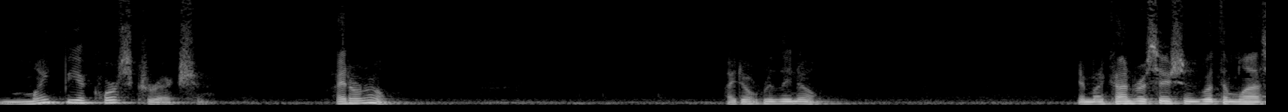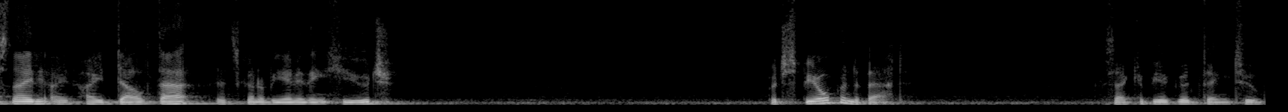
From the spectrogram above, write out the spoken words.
might be a course correction. I don't know. I don't really know. In my conversations with him last night, I, I doubt that it's going to be anything huge. But just be open to that, because that could be a good thing too.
